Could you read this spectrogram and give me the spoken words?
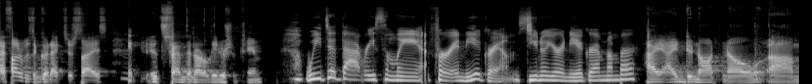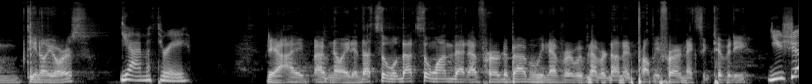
I thought it was a good exercise. It strengthened our leadership team. We did that recently for Enneagrams. Do you know your Enneagram number? I, I do not know. Um, do you know yours? Yeah, I'm a three. Yeah, I, I have no idea. That's the that's the one that I've heard about, but we never we've never done it. Probably for our next activity. You should.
